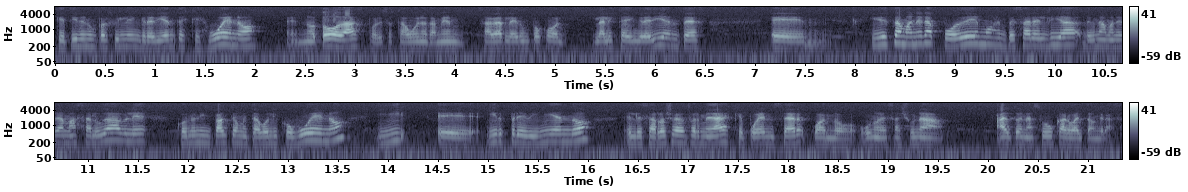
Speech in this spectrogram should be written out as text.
que tienen un perfil de ingredientes que es bueno, eh, no todas, por eso está bueno también saber leer un poco la lista de ingredientes. Eh, y de esta manera podemos empezar el día de una manera más saludable, con un impacto metabólico bueno y ir previniendo el desarrollo de enfermedades que pueden ser cuando uno desayuna alto en azúcar o alto en grasas.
